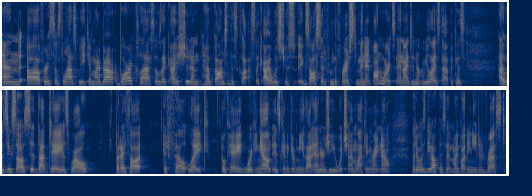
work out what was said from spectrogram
and uh, for instance, last week in my barre, barre class, I was like, I shouldn't have gone to this class. Like, I was just exhausted from the first minute onwards, and I didn't realize that because I was exhausted that day as well. But I thought it felt like, okay, working out is going to give me that energy, which I'm lacking right now. But it was the opposite. My body needed rest.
